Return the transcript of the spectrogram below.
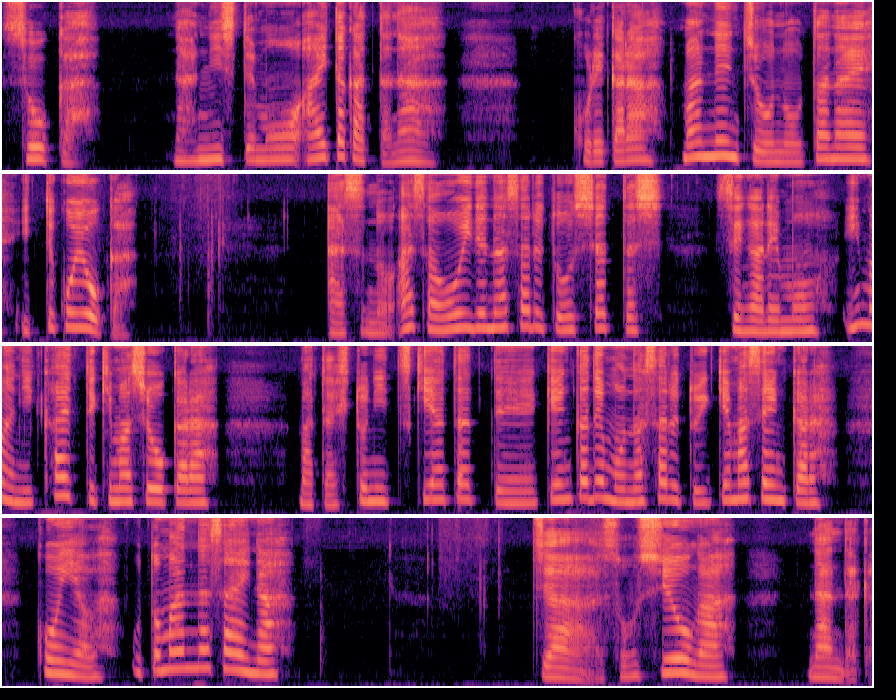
そうか何にしても会いたかったな。これから万年町のお棚へ行ってこようか。明日の朝おいでなさるとおっしゃったしせがれも今に帰ってきましょうからまた人に突き当たって喧嘩でもなさるといけませんから今夜はお泊まんなさいな。じゃあそうしようがなんだか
